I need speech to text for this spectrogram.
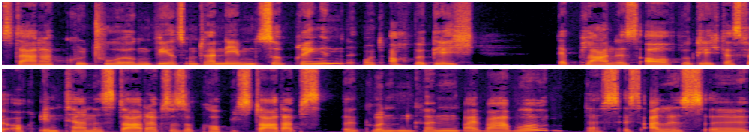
Startup-Kultur irgendwie ins Unternehmen zu bringen und auch wirklich, der Plan ist auch wirklich, dass wir auch interne Startups, also Corporate Startups äh, gründen können bei Barbour. Das ist alles, äh,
